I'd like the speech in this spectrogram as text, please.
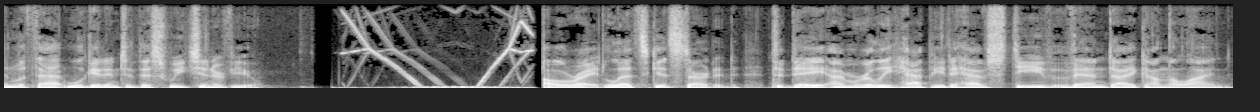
And with that, we'll get into this week's interview. All right, let's get started. Today, I'm really happy to have Steve Van Dyke on the line.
